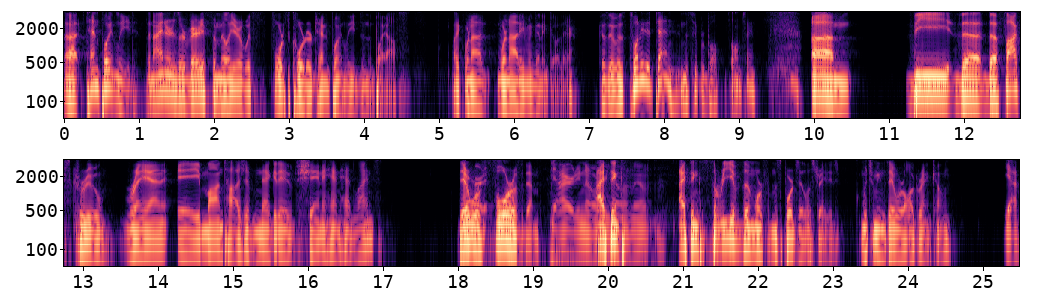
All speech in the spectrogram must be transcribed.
Uh, 10 point lead. The Niners are very familiar with fourth quarter 10 point leads in the playoffs. Like we're not we're not even going to go there because it was 20 to 10 in the Super Bowl. That's all I'm saying. Um the the the Fox crew ran a montage of negative Shanahan headlines. There were Alright. four of them. Yeah, I already know. I think- going, yeah. I think 3 of them were from Sports Illustrated, which means they were all Grant Cohn. Yeah,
